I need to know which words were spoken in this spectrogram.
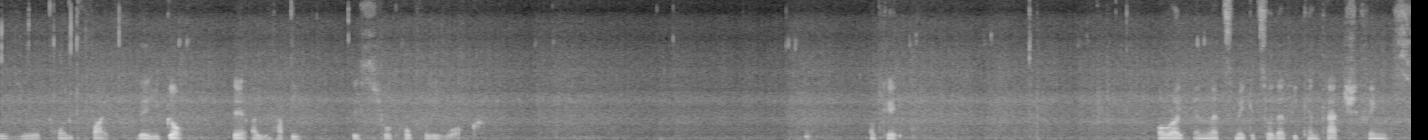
to 0.5 there you go there are you happy this should hopefully work. Okay. Alright and let's make it so that he can catch things.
